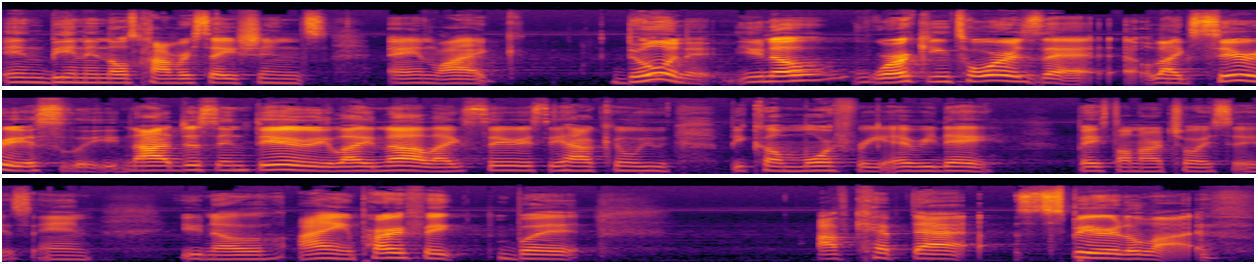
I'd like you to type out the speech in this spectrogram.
in being in those conversations and like doing it, you know, working towards that, like seriously, not just in theory, like, nah, like seriously, how can we become more free every day based on our choices? And, you know, I ain't perfect, but I've kept that spirit alive,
